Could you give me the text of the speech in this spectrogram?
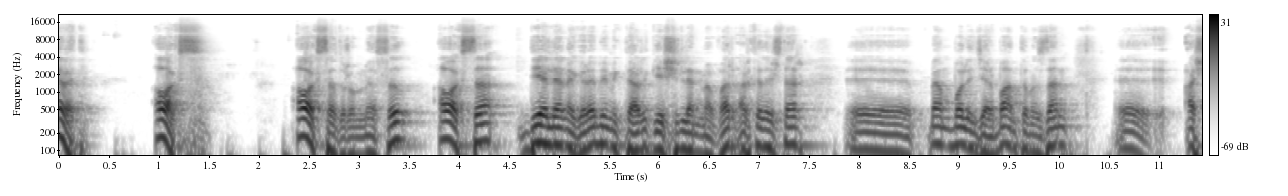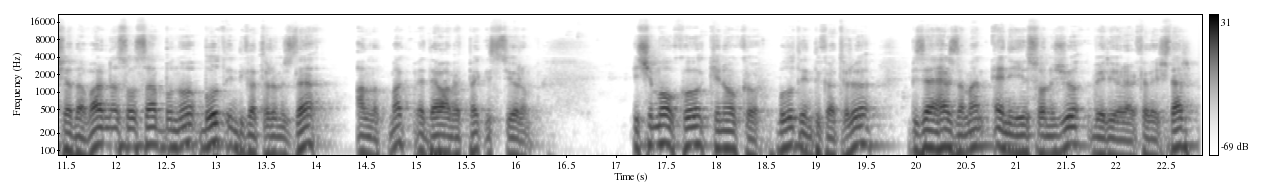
Evet. AVAX. AVAX'ta durum nasıl? AVAX'ta diğerlerine göre bir miktar yeşillenme var. Arkadaşlar e, ben Bollinger bantımızdan e, aşağıda var. Nasıl olsa bunu bulut indikatörümüzle anlatmak ve devam etmek istiyorum. Ichimoku Kinoku bulut indikatörü bize her zaman en iyi sonucu veriyor arkadaşlar.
